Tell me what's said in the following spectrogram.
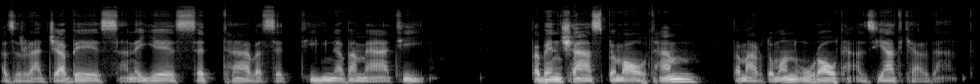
از رجب سنه ست و ستین و معتی و بنشست به ماتم و مردمان او را تعذیت کردند.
